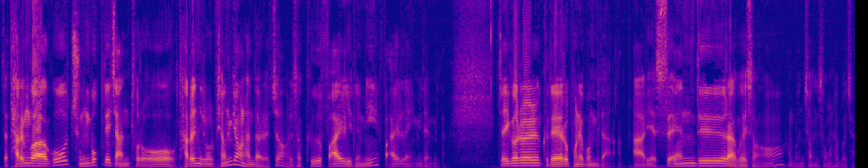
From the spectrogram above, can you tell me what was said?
자, 다른 거하고 중복되지 않도록 다른 이름으로 변경을 한다 그랬죠. 그래서 그 파일 이름이 파일 네임이 됩니다. 자, 이거를 그대로 보내봅니다. res end라고 해서 한번 전송을 해보죠.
